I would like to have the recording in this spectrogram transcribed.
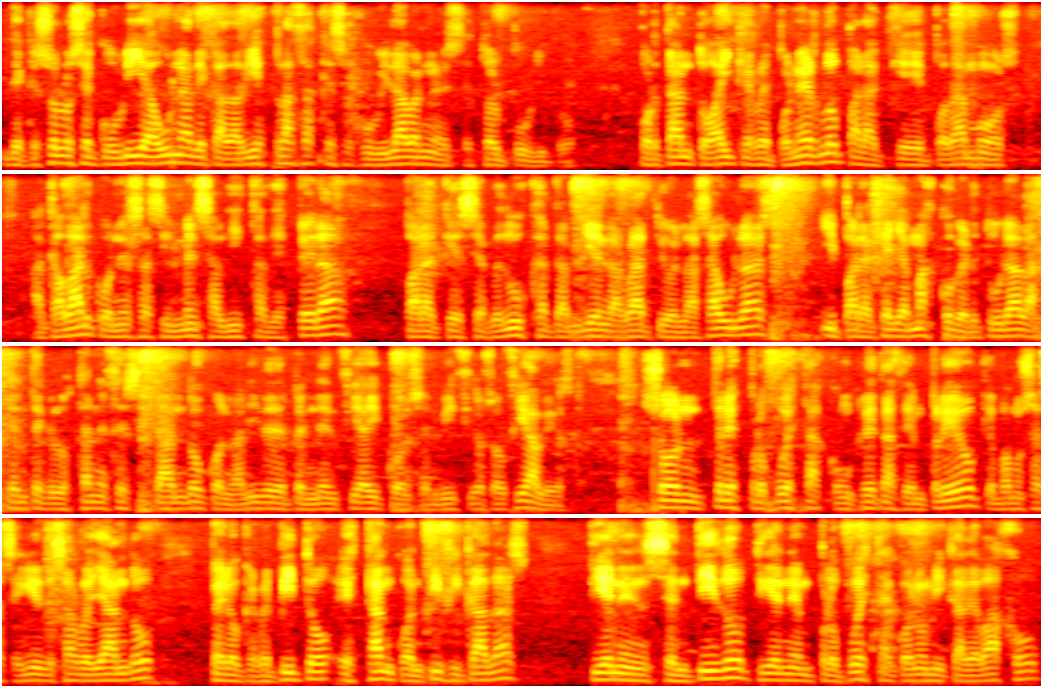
de que solo se cubría una de cada diez plazas que se jubilaban en el sector público. Por tanto, hay que reponerlo para que podamos acabar con esas inmensas listas de espera, para que se reduzca también la ratio en las aulas y para que haya más cobertura a la gente que lo está necesitando con la ley de dependencia y con servicios sociales. Son tres propuestas concretas de empleo que vamos a seguir desarrollando, pero que, repito, están cuantificadas, tienen sentido, tienen propuesta económica debajo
